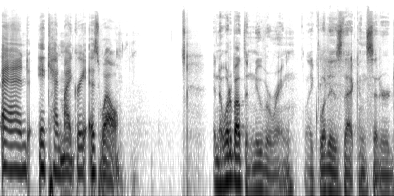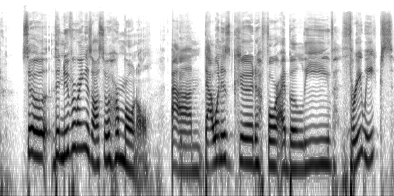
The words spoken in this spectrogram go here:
and it can migrate as well. And now what about the NuvaRing? Ring? Like, what is that considered? So the NuvaRing is also hormonal. Um, that one is good for, I believe, three weeks.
